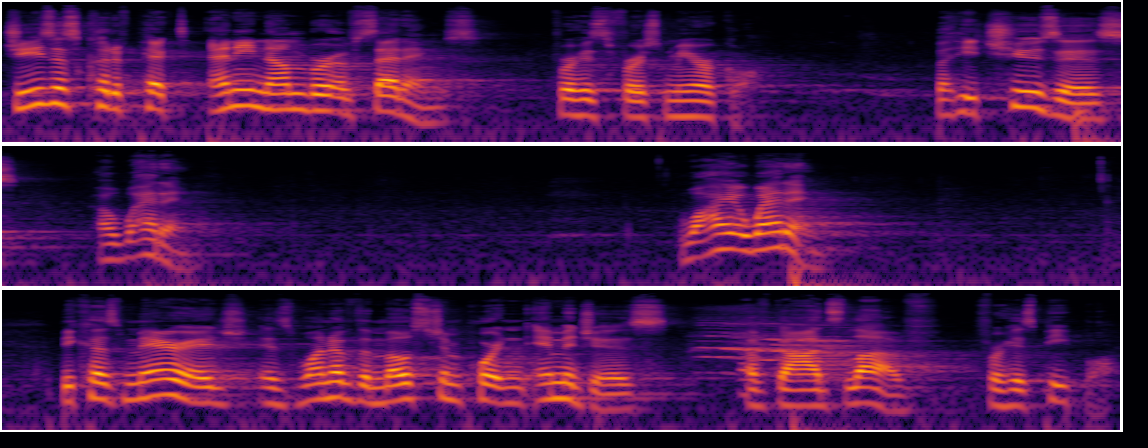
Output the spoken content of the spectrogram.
Jesus could have picked any number of settings for his first miracle but he chooses a wedding. Why a wedding? Because marriage is one of the most important images of God's love for his people.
